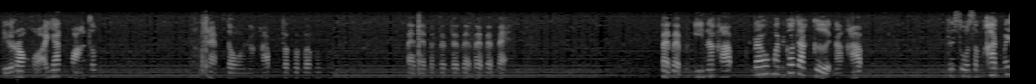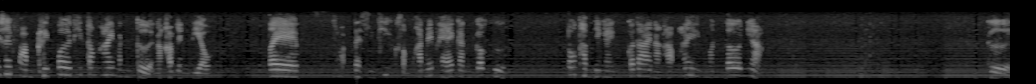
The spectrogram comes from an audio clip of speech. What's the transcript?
เดี๋ยวเราขออนุญาตวางเจ้าแทรปดอนะครับแปะแปะแปะแปะแปะแปะแปะแปะแปะแปะแปะแปะแปะแบบนี้นะครับ แล้วมันก็จะเกิดนะครับ แต่ส่วนสำคัญไม่ใช่ฟาร์มคลิปเปอร์ที่ต้องให้มันเกิดนะครับ อย่างเดียว แต่แต่สิ่งที่สำคัญไม่แพ้กันก็คือ ต้องทำยังไงก็ได้นะครับ ให้มอนเตอร์เนี่ย เกิด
